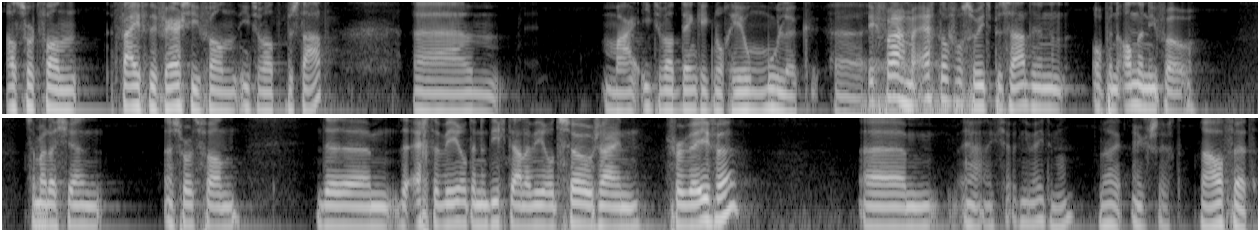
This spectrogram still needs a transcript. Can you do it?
Als soort van vijfde versie van iets wat bestaat. Ehm, maar iets wat denk ik nog heel moeilijk. eh, Ik vraag me eh, echt af of zoiets bestaat in een, op een ander niveau. Zeg maar dat je een, een soort van de, ehm, de echte wereld en de digitale wereld zo zijn verweven. Ehm, ja, ik zou het niet weten, man. Nee, Eerlijk gezegd. nou, wel vet.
